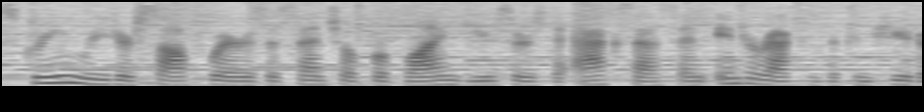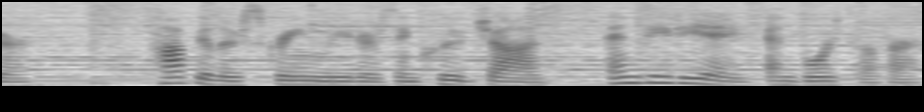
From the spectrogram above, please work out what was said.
Screen reader software is essential for blind users to access and interact with the computer. Popular screen readers include JAWS, NVDA, and VoiceOver.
